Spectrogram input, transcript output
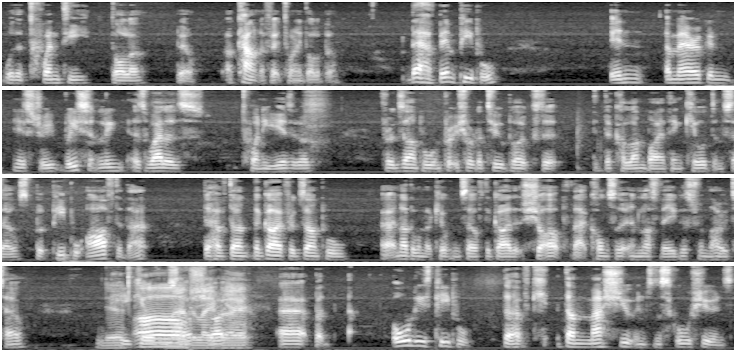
with a twenty dollar bill, a counterfeit twenty dollar bill. There have been people in American history recently, as well as twenty years ago. For example, I'm pretty sure the two blokes that did the Columbine thing killed themselves, but people after that that have done the guy, for example, uh, another one that killed himself, the guy that shot up that concert in Las Vegas from the hotel, Yeah. he killed Oh, himself. Mandalay right? Bay. Uh, but all these people that have ki- done mass shootings and school shootings,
